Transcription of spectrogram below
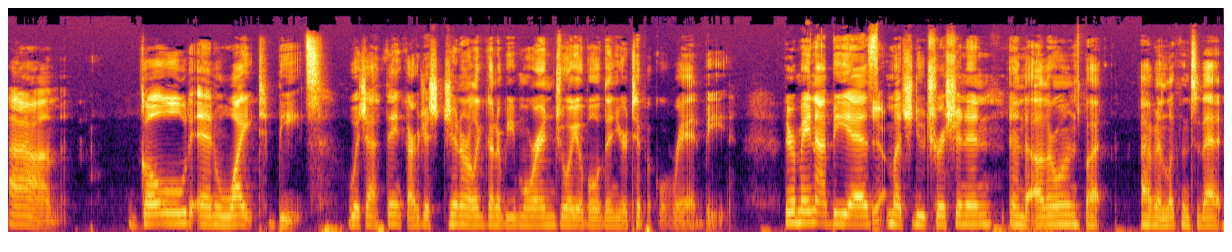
um, gold and white beets, which I think are just generally going to be more enjoyable than your typical red beet. There may not be as Yeah. much nutrition in in the other ones, but I haven't looked into that.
